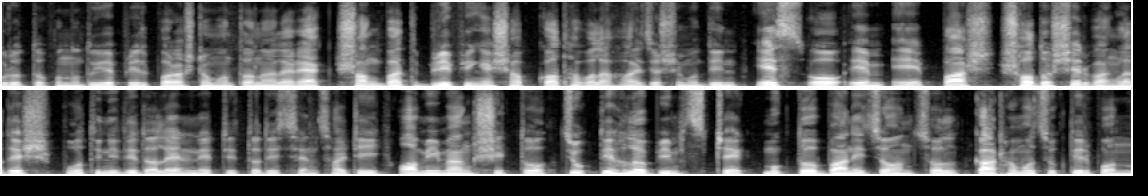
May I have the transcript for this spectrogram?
গুরুত্বপূর্ণ। দুই এপ্রিল পররাষ্ট্র মন্ত্রণালয়ের এক সংবাদ ব্রিফিংয়ে সব কথা বলা হয়। জসিমুদ্দিন এসওএম এ পাশ সদস্যের বাংলাদেশ প্রতিনিধি দলের নেতৃত্ব দিচ্ছেন। ছয়টি অমীমাংসিত চুক্তি হল বিমস্টেক মুক্ত বাণিজ্য অঞ্চল, কাঠামো চুক্তির পণ্য,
